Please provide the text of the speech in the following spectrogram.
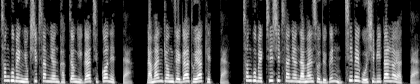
1963년 박정희가 집권했다. 남한 경제가 도약했다. 1974년 남한 소득은 752달러였다.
